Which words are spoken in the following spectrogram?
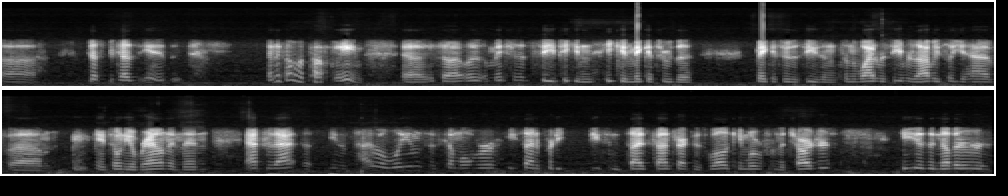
uh, just because it, NFL is a tough game. Uh, so I'm interested to see if he can he can make it through the make it through the season. From the wide receivers, obviously you have um, Antonio Brown, and then after that, uh, you know Tyrell Williams has come over. He signed a pretty decent sized contract as well. Came over from the Chargers. He is another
